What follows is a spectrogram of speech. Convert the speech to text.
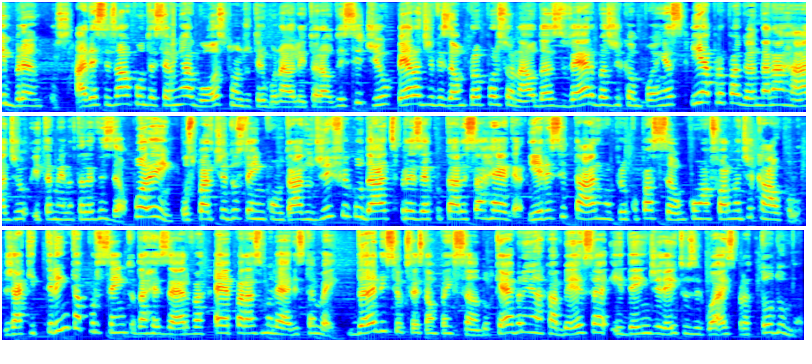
e brancos. A decisão aconteceu em agosto, onde o Tribunal Eleitoral decidiu pela divisão proporcional das verbas de campanhas e a propaganda na rádio e também na televisão. Porém, os partidos têm encontrado dificuldades para executar essa regra e eles citaram a preocupação com a forma de cálculo, já que 30% da reserva é para as mulheres também. Dane-se o que vocês estão pensando, quebrem a cabeça e deem direitos iguais para todo mundo.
